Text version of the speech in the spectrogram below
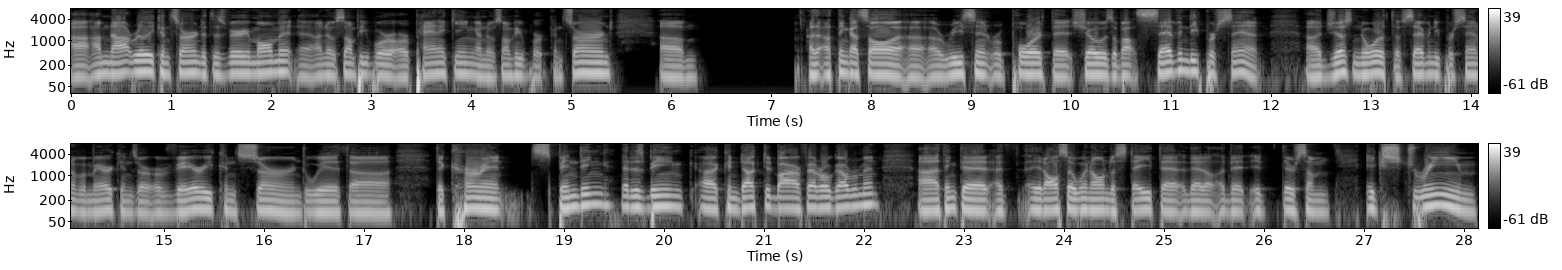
Uh, I'm not really concerned at this very moment. Uh, I know some people are, are, panicking. I know some people are concerned. Um, I, I think I saw a, a, recent report that shows about 70%, uh, just north of 70% of Americans are, are very concerned with uh, the current spending that is being uh, conducted by our federal government. Uh, I think that it also went on to state that that uh, that it, there's some extreme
